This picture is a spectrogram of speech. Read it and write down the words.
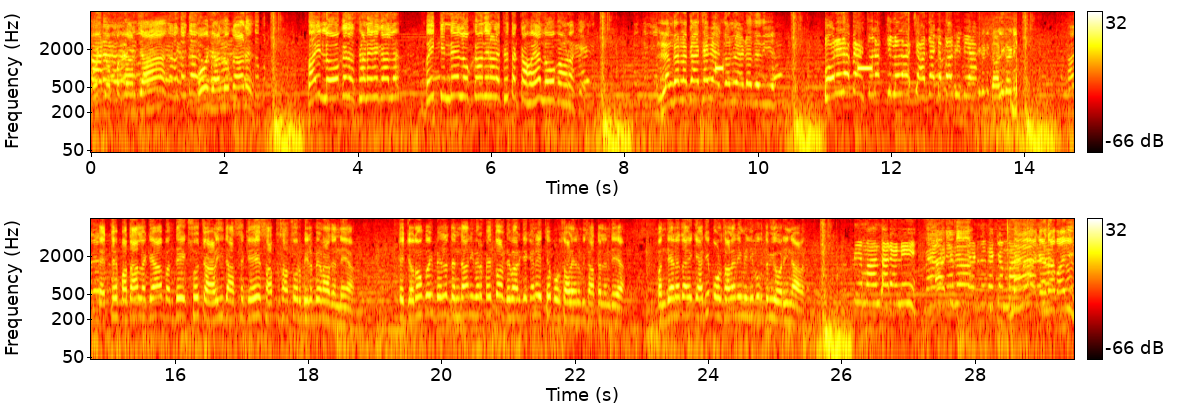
ਉਹ ਚੁੱਪ ਕਰ ਜਾ। ਉਹ ਯੈਲੋ ਕਾਰਡ ਬਾਈ ਲੋਕ ਦੱਸਣ ਇਹ ਗੱਲ ਬਈ ਕਿੰਨੇ ਲੋਕਾਂ ਦੇ ਨਾਲ ਇੱਥੇ ਧੱਕਾ ਹੋਇਆ ਲੋਕ ਆਉਣ ਅੱਗੇ? ਲੰਗਰ ਲੱਗਾ ਇੱਥੇ ਵੀ ਤੁਹਾਨੂੰ ਐਡਾ ਦੇ ਦਈਏ। ਬੋਰੇ ਦਾ ਬੈਂਚ ਦਾ ਕਿਲੋ ਦਾ ਚਾਰ ਦਾ ਡੱਬਾ ਵੀ ਪਿਆ। ਇੱਥੇ ਪਤਾ ਲੱਗਿਆ ਬੰਦੇ 140 ਦੱਸ ਕੇ 7-700 ਬਿੱਲ ਬਣਾ ਦਿੰਦੇ ਆ। ਤੇ ਜਦੋਂ ਕੋਈ ਬਿੱਲ ਦਿੰਦਾ ਨਹੀਂ ਫਿਰ ਫਿਰ ਤੁਹਾਡੇ ਵਰਗੇ ਕਹਿੰਦੇ ਇੱਥੇ ਪੁਲਿਸ ਵਾਲਿਆਂ ਨੂੰ ਵੀ ਸੱਦ ਲੈਂਦੇ ਆ। ਬੰਦਿਆਂ ਨੇ ਤਾਂ ਇਹ ਕਿਹਾ ਜੀ ਪੁਲਿਸ ਵਾਲਿਆਂ ਦੀ ਮਿਲੀ ਭੁਗਤ ਵੀ ਹੋ ਰਹੀ ਨਾਲ। ਇਮਾਨਦਾਰ ਹੈ ਨਹੀਂ। ਮੈਂ ਕਹਿੰਦਾ ਦੇ ਵਿੱਚ ਮੈਂ ਕਹਿੰਦਾ ਬਾਈ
